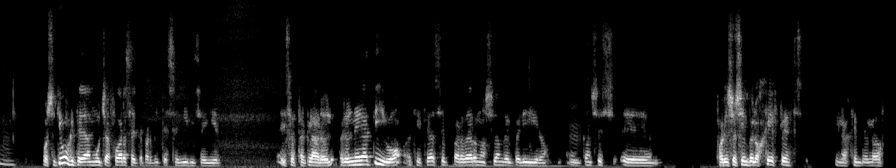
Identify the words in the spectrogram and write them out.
Mm. Positivo que te da mucha fuerza y te permite seguir y seguir. Eso está claro. Pero el negativo es que te hace perder noción del peligro. Mm. Entonces, eh, por eso siempre los jefes, y la gente, los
